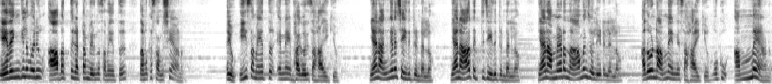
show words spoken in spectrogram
ഏതെങ്കിലും ഒരു ആപത്ത് ഘട്ടം വരുന്ന സമയത്ത് നമുക്ക് സംശയമാണ്. അയ്യോ ഈ സമയത്ത് എന്നെ ഭഗവതി സഹായിക്കൂ. ഞാൻ അങ്ങനെ ചെയ്തിട്ടുണ്ടല്ലോ. ഞാൻ ആ തെറ്റ് ചെയ്തിട്ടുണ്ടല്ലോ. ഞാൻ അമ്മയുടെ നാമം ചൊല്ലിയിട്ടില്ലല്ലോ. അതുകൊണ്ട് അമ്മ എന്നെ സഹായിക്കൂ. നോക്കൂ അമ്മയാണ്.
